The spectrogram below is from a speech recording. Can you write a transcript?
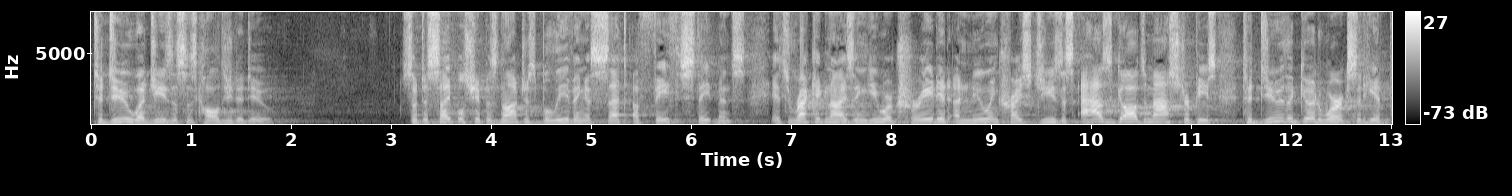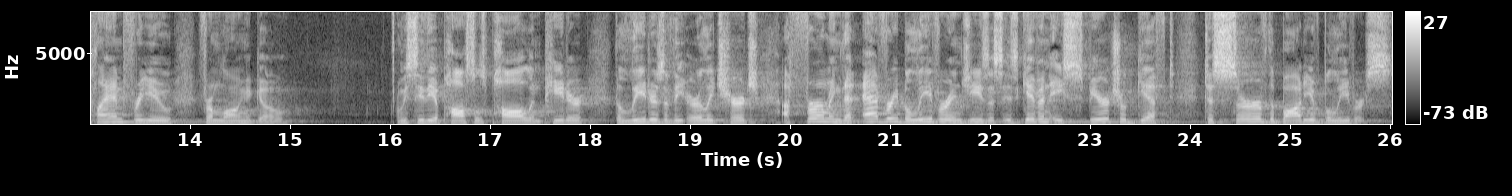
to do what Jesus has called you to do. So, discipleship is not just believing a set of faith statements, it's recognizing you were created anew in Christ Jesus as God's masterpiece to do the good works that He had planned for you from long ago. We see the apostles Paul and Peter, the leaders of the early church, affirming that every believer in Jesus is given a spiritual gift to serve the body of believers.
